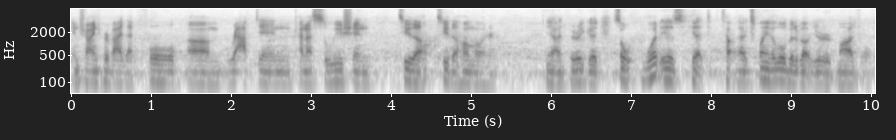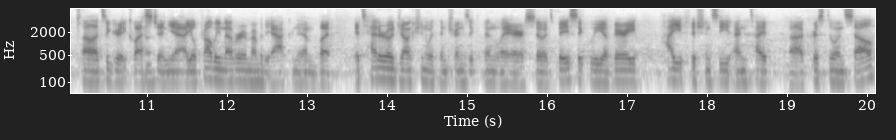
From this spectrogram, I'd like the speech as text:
in trying to provide that full um, wrapped in kind of solution to the, to the homeowner. Yeah, very good. So, what is HIT? T- uh, explain a little bit about your module. Oh, that's a great question. Yeah, you'll probably never remember the acronym, but it's heterojunction with intrinsic thin layer. So, it's basically a very high efficiency N type uh, crystalline cell,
